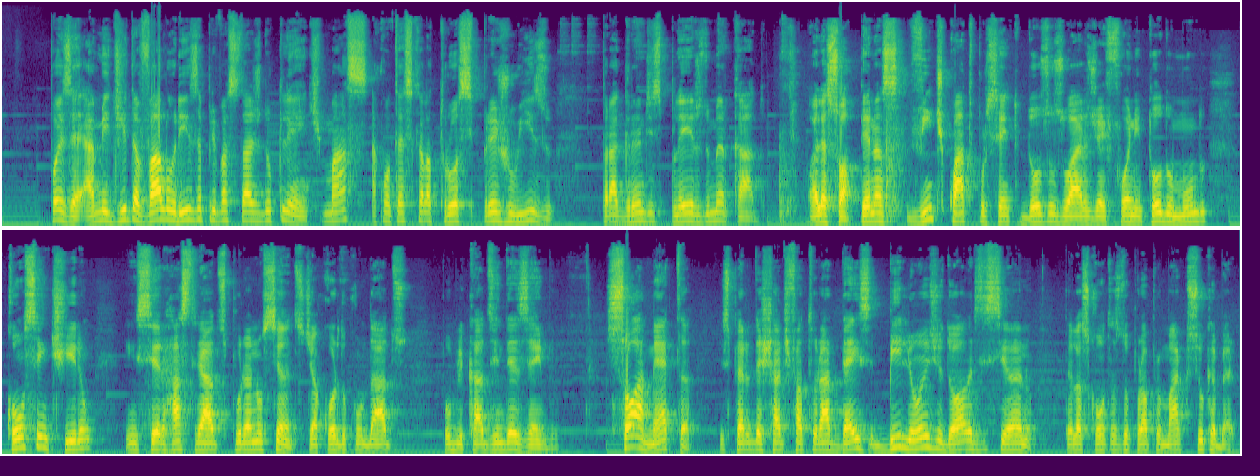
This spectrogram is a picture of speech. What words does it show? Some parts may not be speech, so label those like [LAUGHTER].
Pois é, a medida valoriza a privacidade do cliente, mas acontece que ela trouxe prejuízo para grandes players do mercado. Olha só, apenas 24% dos usuários de iPhone em todo o mundo consentiram em ser rastreados por anunciantes, de acordo com dados publicados em dezembro. Só a Meta espera deixar de faturar 10 bilhões de dólares esse ano, pelas contas do próprio Mark Zuckerberg.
